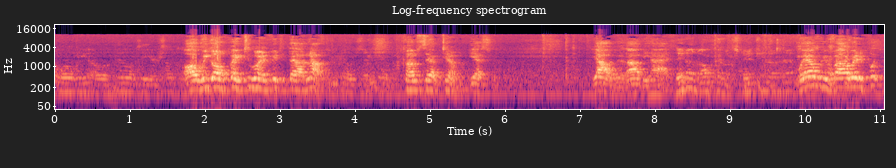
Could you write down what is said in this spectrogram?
Or we owe a penalty or something. Or we gonna pay two hundred and fifty thousand dollars Come September. come September, yes, sir. Y'all will, I'll be hiding. They don't offer an extension on that? Well, we've already put,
